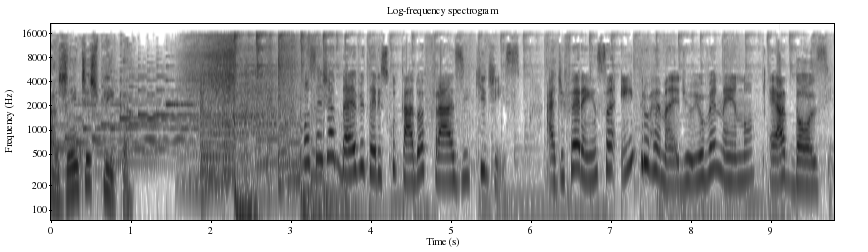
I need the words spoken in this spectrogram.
A gente explica. Você já deve ter escutado a frase que diz: a diferença entre o remédio e o veneno é a dose.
